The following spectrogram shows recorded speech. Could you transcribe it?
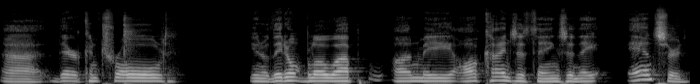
uh, they're controlled. You know, they don't blow up on me, all kinds of things. And they answered,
